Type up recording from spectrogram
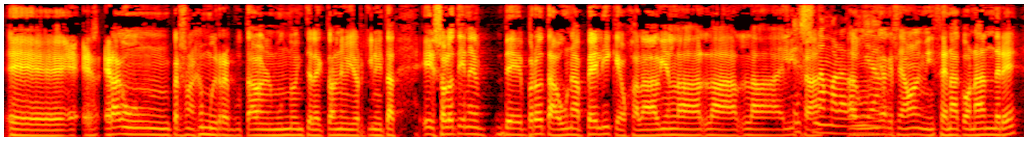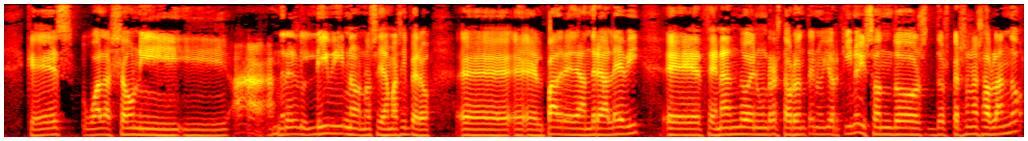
eh, es- era como un personaje muy reputado en el mundo intelectual neoyorquino y tal. Eh, solo tiene de prota una peli que ojalá alguien la, la, la elija Es una maravilla. algún día que se llama Mi cena con Andre, que es Wallace Shawn y, y ah, Andrés Levy, no, no se llama así, pero eh, el padre de Andrea Levy, eh, cenando en un restaurante neoyorquino y son dos, dos personas hablando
